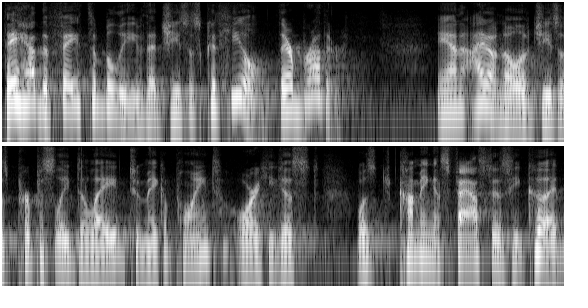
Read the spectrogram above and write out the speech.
They had the faith to believe that Jesus could heal their brother. And I don't know if Jesus purposely delayed to make a point or he just was coming as fast as he could.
